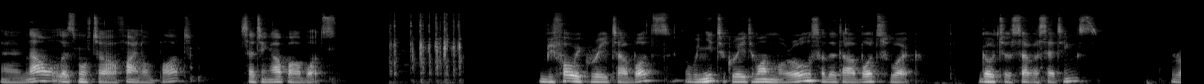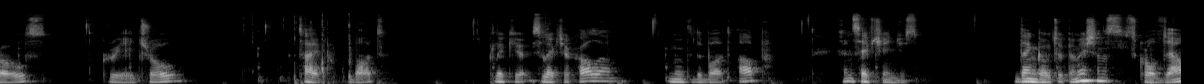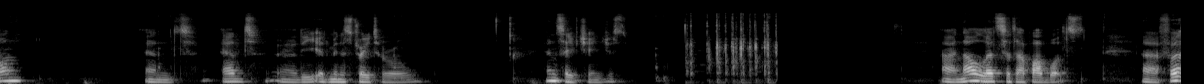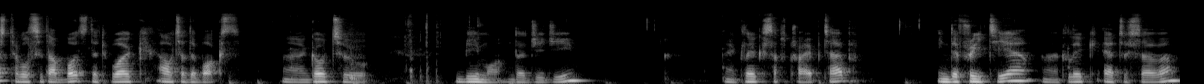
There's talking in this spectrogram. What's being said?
Uh, now let's move to our final part, setting up our bots. Before we create our bots, we need to create one more role so that our bots work. Go to Server Settings, Roles, Create Role, type Bot, click your, select your color, move the bot up, and save changes. Then go to Permissions, scroll down, and add uh, the administrator role, and save changes. Uh, now let's set up our bots. Uh, first, I will set up bots that work out of the box. Uh, go to beemo.gg and click Subscribe tab. In the free tier, uh, click Add to Server,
